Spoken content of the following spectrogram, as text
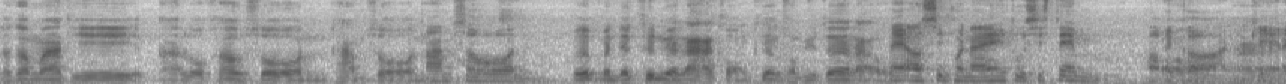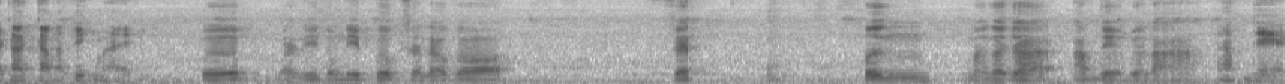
แล้วก็มาที่อ่า local zone time zone ตามโซนปุ๊บมันจะขึ้นเวลาของเครื่องคอมพิวเตอร์เราไปเอา synchronize to system ออกไปก่อนอ๋อโอเคอ่าแล้วก็กลับมาติ๊กใหม่ ปุ๊บอันนี้ตรงนี้ปุ๊บเสร็จแล้วก็เซตปึ้งมันก็จะอัปเดตเวลาอัปเดต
